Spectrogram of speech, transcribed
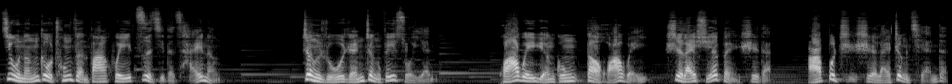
就能够充分发挥自己的才能。正如任正非所言，华为员工到华为是来学本事的，而不只是来挣钱的。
